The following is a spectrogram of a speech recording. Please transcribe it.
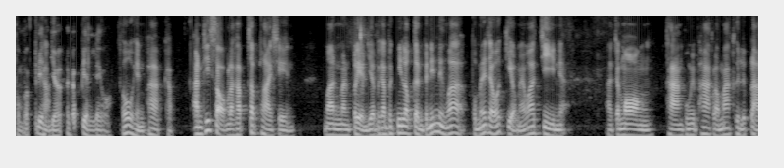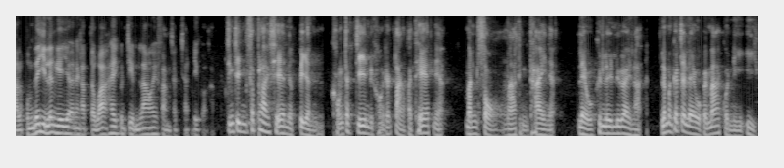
ผมว่าเปลี่ยนครับเยอะแล้วก็เปลี่ยนเร็ว โอ้เห็นภาพครับ อันที่สองแล้วครับ supply chain มันมันเปลี่ยนเยอะไหมครับเมื่อกี้เราเกรินไปนิดนึงว่า ผมไม่แน่ใจว่าเกี่ยวไหมว่าจีนเนี่ย อาจจะมองทางภูมิภาคเรามากขึ้นหรือเปล่าแล้วผมได้ยินเรื่องนี้เยอะนะครับ แต่ว่าให้คุณจิมเล่าให้ฟังชัดๆดีกว่าครับ จริงๆ supply chain เนี่ยเปลี่ยนของจากจีนหรือของจากต่างประเทศเนี่ย มันส่งมาถึงไทยเนี่ยเร็วขึ้นเรื่อยๆละแล้วมันก็จะเร็วไปมากกว่านี้อีก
